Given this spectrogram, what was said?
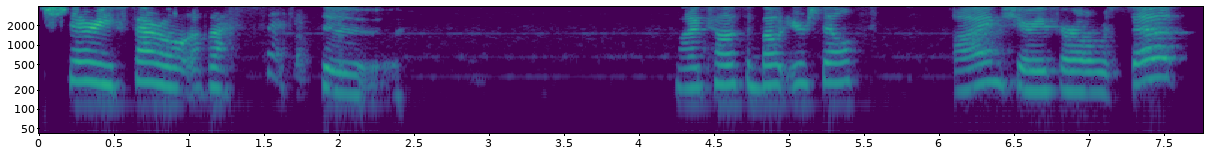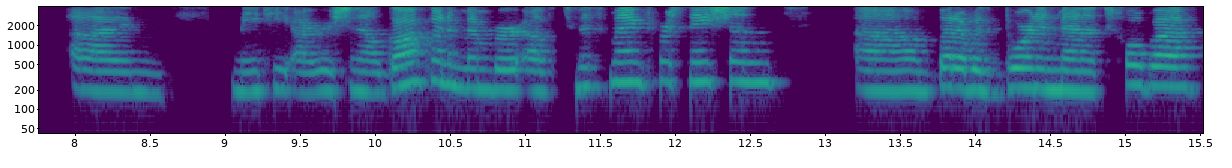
Sherry Farrell of Racette. Want to tell us about yourself? I'm Sherry Farrell Racette. I'm Métis Irish and Algonquin, a member of Temiskaming First Nation, um, but I was born in Manitoba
